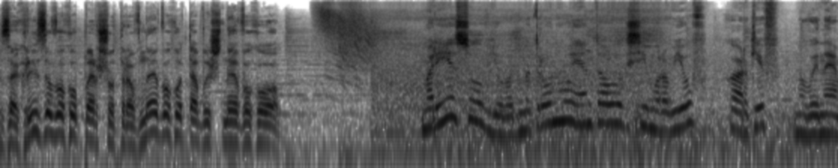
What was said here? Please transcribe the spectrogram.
Загризового, Першотравневого та Вишневого. Марія Соловйова, Дмитро Нгуєн та Олексій Муравйов. Харків. Новини.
